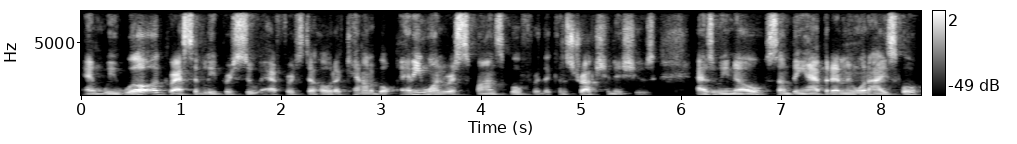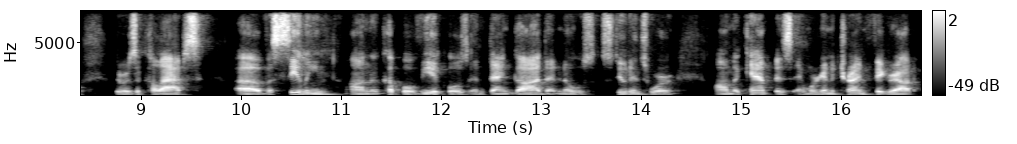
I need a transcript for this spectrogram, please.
and we will aggressively pursue efforts to hold accountable anyone responsible for the construction issues. As we know, something happened at Lynwood High School. There was a collapse of a ceiling on a couple of vehicles and thank God that no students were on the campus and we're gonna try and figure out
